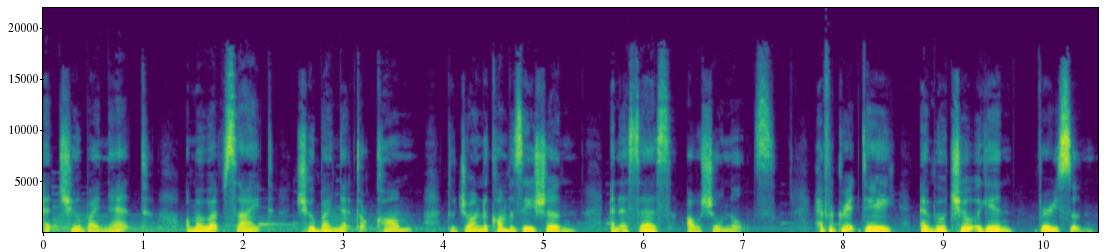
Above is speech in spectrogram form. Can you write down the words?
at chillbynat, on my website chillbynat.com to join the conversation and access our show notes. Have a great day and we'll chill again very soon.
